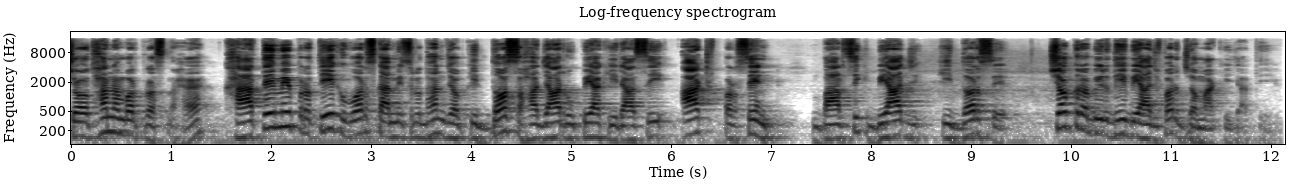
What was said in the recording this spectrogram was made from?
चौथा नंबर प्रश्न है, खाते में प्रत्येक वर्ष का मिश्रधन जबकि दस हज़ार रुपया की राशि आठ परसेंट वार्षिक ब्याज की दर से चक्रवृद्धि ब्याज पर जमा की जाती है।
